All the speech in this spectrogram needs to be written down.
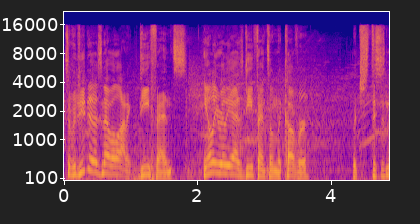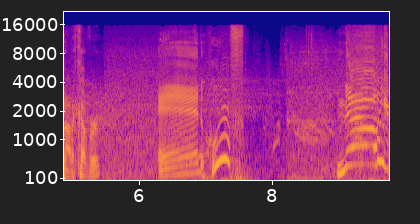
So Vegeta doesn't have a lot of defense. He only really has defense on the cover, which this is not a cover. And whoof. No, he,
